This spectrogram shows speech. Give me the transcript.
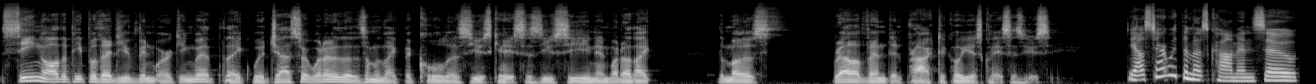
Seeing all the people that you've been working with, like with Jasper, what are the, some of like the coolest use cases you've seen and what are like the most relevant and practical use cases you see? Yeah, I'll start with the most common. So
